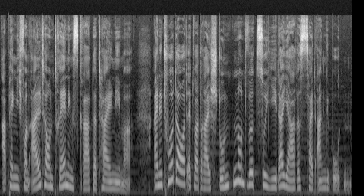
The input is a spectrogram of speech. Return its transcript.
abhängig von Alter und Trainingsgrad der Teilnehmer. Eine Tour dauert etwa drei Stunden und wird zu jeder Jahreszeit angeboten.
